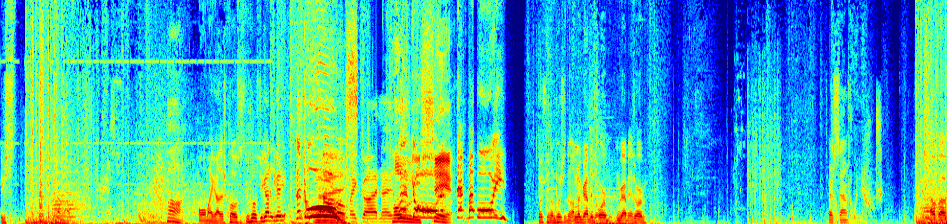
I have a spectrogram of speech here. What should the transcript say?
He's- Fuck. Oh my god, it's close. It's too close. You got it. You got it. Let's go. Oh my god, nice. Let's Holy go! shit. That's my boy. Push with them. Push with them. I'm gonna grab this orb. I'm grabbing this orb. Turret down. Elbow.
